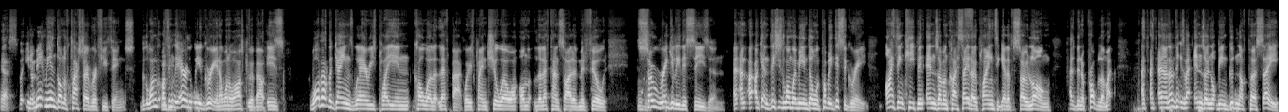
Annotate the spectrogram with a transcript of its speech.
Yes. but you know, me, me and Don have clashed over a few things. But the one I think Mhm. the area that we agree, and I want to ask you about is what about the games where he's playing Colwill at left back, where he's playing Chilwell on, on the left hand side of midfield Mhm. so regularly this season? And, and uh, again, this is the one where me and Don would probably disagree. I think keeping Enzo and Caicedo playing together for so long has been a problem. I, I, I, and I don't think it's about Enzo not being good enough per se,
